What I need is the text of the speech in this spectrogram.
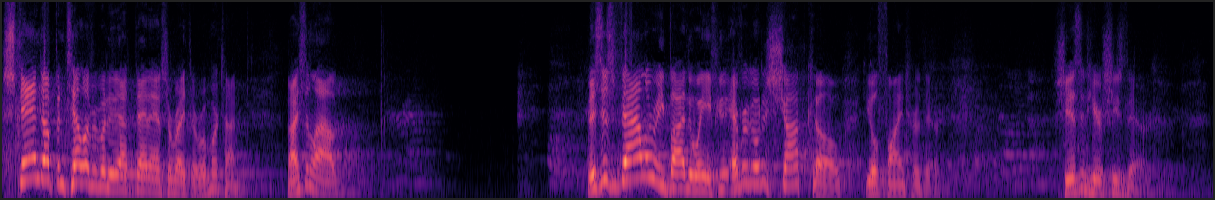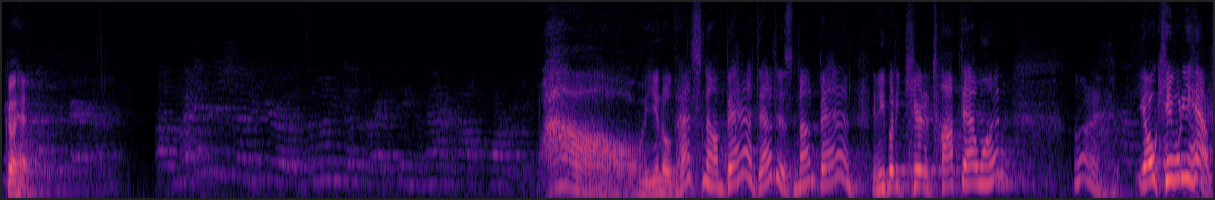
Stand up and tell everybody that, that answer right there. One more time. Nice and loud. This is Valerie, by the way. If you ever go to Shopko, you'll find her there. She isn't here, she's there. Go ahead. Wow, you know, that's not bad. That is not bad. Anybody care to top that one? Yeah, okay, what do you have?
